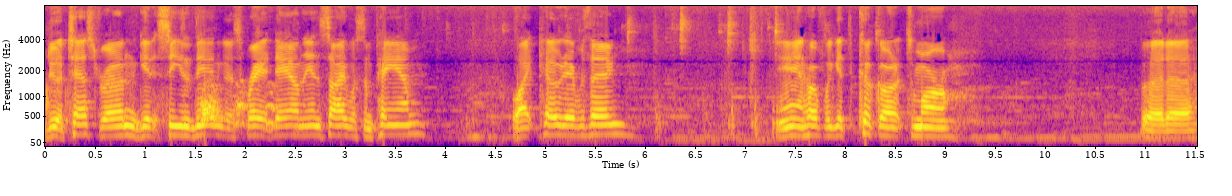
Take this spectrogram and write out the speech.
do a test run, get it seasoned in, I'm going to spray it down the inside with some PAM, light coat everything, and hopefully get to cook on it tomorrow. But, uh,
